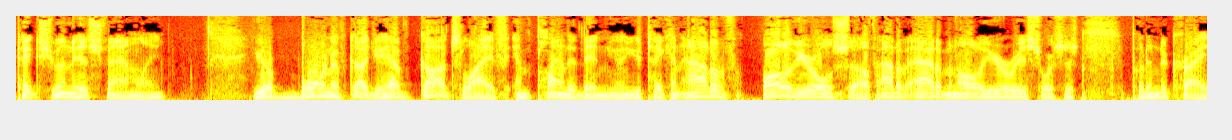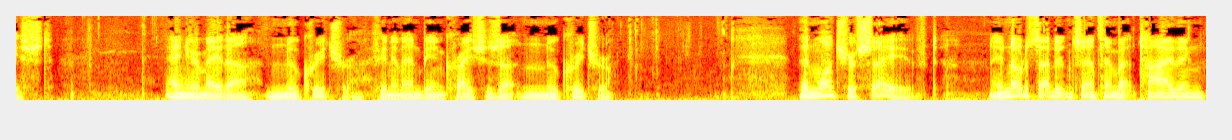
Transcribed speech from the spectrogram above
takes you into His family you're born of God. You have God's life implanted in you. You're taken out of all of your old self, out of Adam and all of your resources, put into Christ. And you're made a new creature. If any man be in Christ is a new creature. Then once you're saved, you notice I didn't say anything about tithing.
